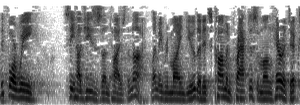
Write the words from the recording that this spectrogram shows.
before we see how Jesus unties the knot, let me remind you that it's common practice among heretics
